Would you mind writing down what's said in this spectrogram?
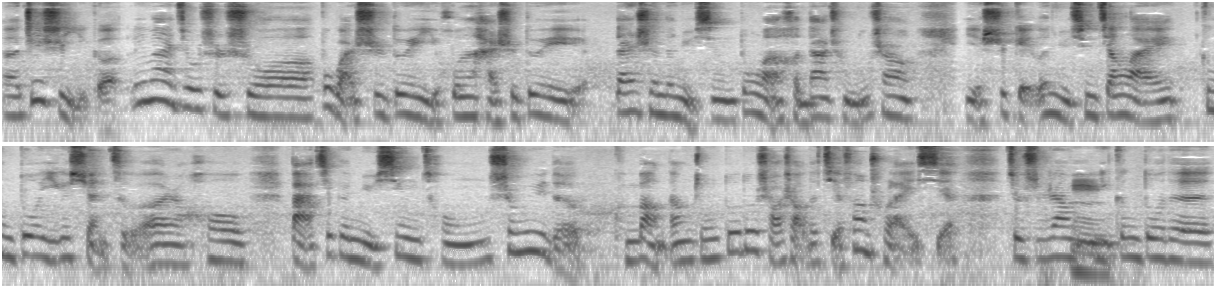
呃，这是一个。另外就是说，不管是对已婚还是对单身的女性，冻卵很大程度上也是给了女性将来更多一个选择，然后把这个女性从生育的捆绑当中多多少少的解放出来一些，就是让你更多的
